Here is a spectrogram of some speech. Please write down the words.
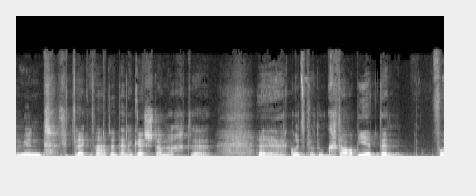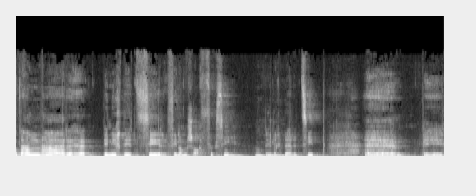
müssen verpflegt werden müssen, diesen Gästen möchten äh, ein gutes Produkt anbieten. Von dem her äh, bin ich dort sehr viel am Arbeiten mhm. natürlich in dieser Zeit. Äh, bin,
